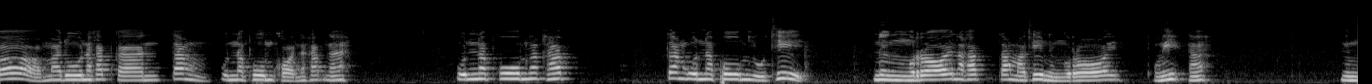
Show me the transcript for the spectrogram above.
ก็มาดูนะครับการตั้งอุณหภูมิก่อนนะครับนะ อุณหภูมินะครับ ตั้งอุณหภูมิอยู่ที่หนึ่งร้อยนะครับ ตั้งมาที่หนึ่งร้อยตรงนี้นะหนึ่ง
